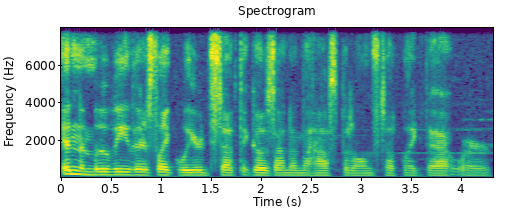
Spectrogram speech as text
in the movie, there's like weird stuff that goes on in the hospital and stuff like that where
